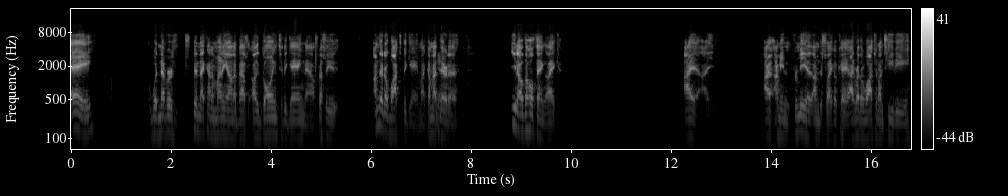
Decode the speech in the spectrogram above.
a would never spend that kind of money on a bas- uh, going to the game now. Especially, I'm there to watch the game. Like I'm not Yeah. there to, you know, the whole thing. Like, I I. I, I mean, for me, I'm just like, okay, I'd rather watch it on TV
